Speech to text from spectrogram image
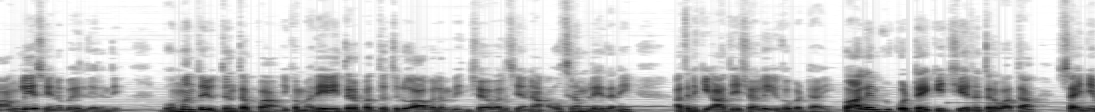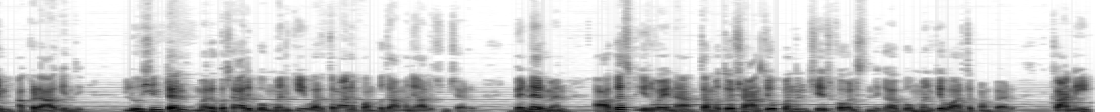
ఆంగ్లేయ సేన బయలుదేరింది. బొమ్మంతో యుద్ధం తప్ప ఇక మరే ఇతర పద్ధతులు అవలంబించవలసిన అవసరం లేదని అతనికి ఆదేశాలు ఇవ్వబడ్డాయి. పాలెంహు కొట్టైకి చేరిన తర్వాత సైన్యం అక్కడ ఆగింది. లూషింగ్టన్ మరొకసారి బొమ్మన్కి వర్తమానం పంపుదామని ఆలోచించాడు. బెన్నర్మెన్ ఆగస్ట్ ఇరవైన తమతో శాంతి ఒప్పందం చేసుకోవాల్సిందిగా బొమ్మన్కి వార్త పంపాడు. కానీ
